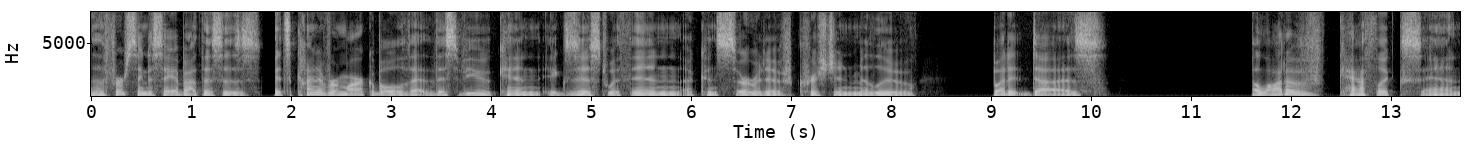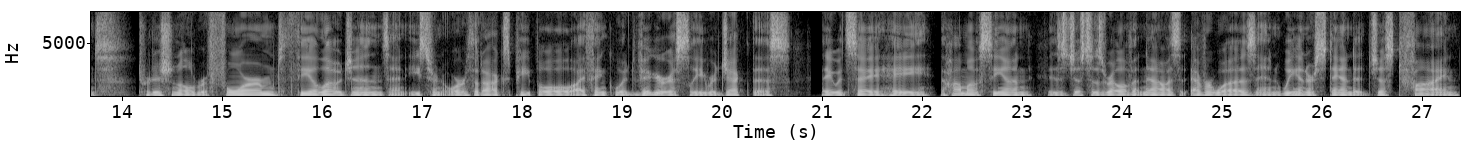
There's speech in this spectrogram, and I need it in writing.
The first thing to say about this is it's kind of remarkable that this view can exist within a conservative Christian milieu, but it does. A lot of Catholics and traditional Reformed theologians and Eastern Orthodox people, I think, would vigorously reject this. They would say, hey, the homoousion is just as relevant now as it ever was, and we understand it just fine.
